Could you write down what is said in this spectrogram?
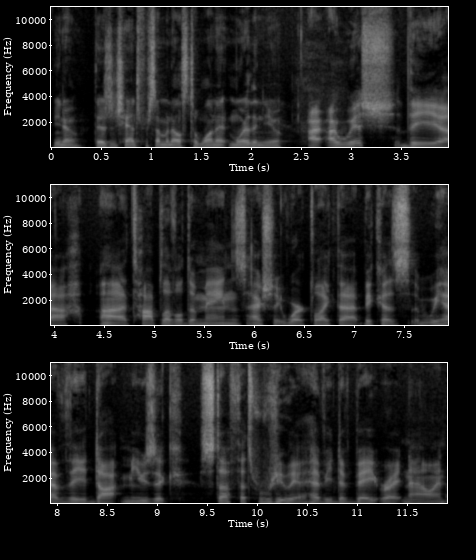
you know there's a chance for someone else to want it more than you. I, I wish the uh, uh, top level domains actually worked like that because we have the dot music stuff that's really a heavy debate right now, and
